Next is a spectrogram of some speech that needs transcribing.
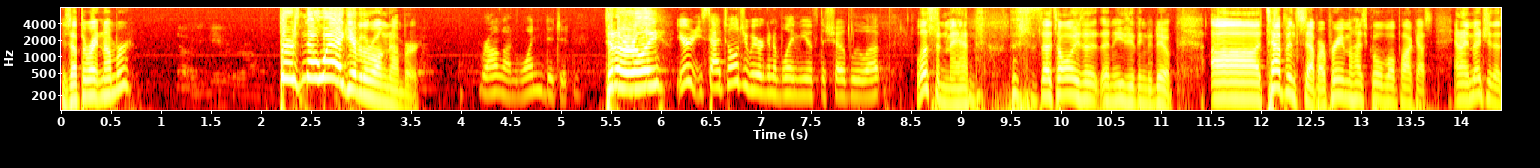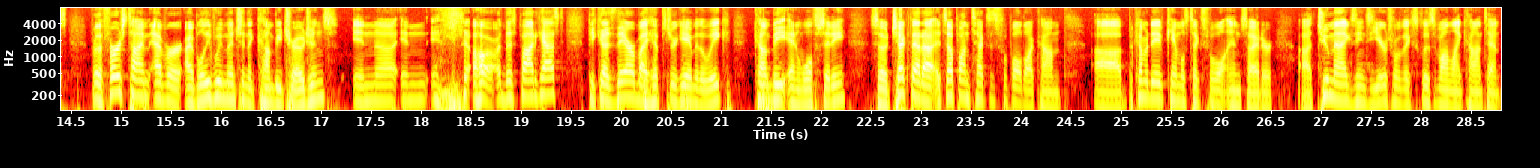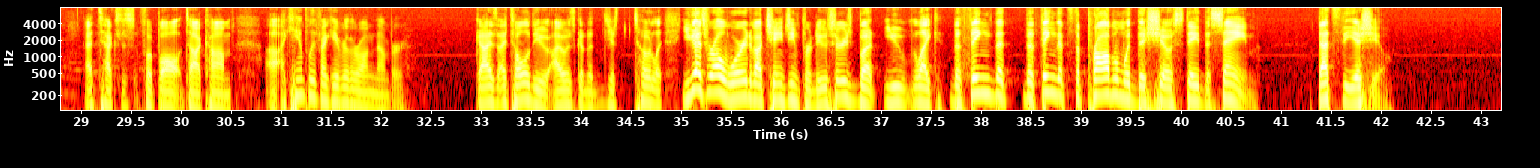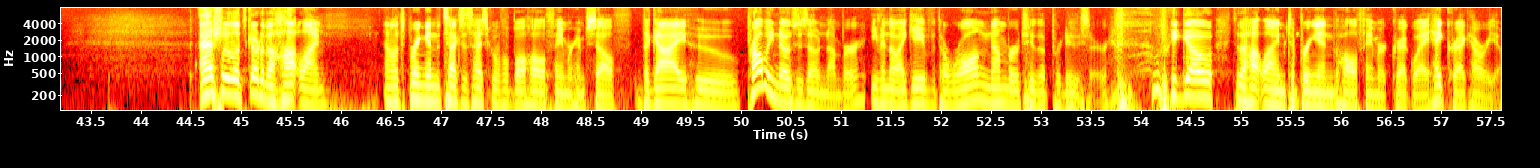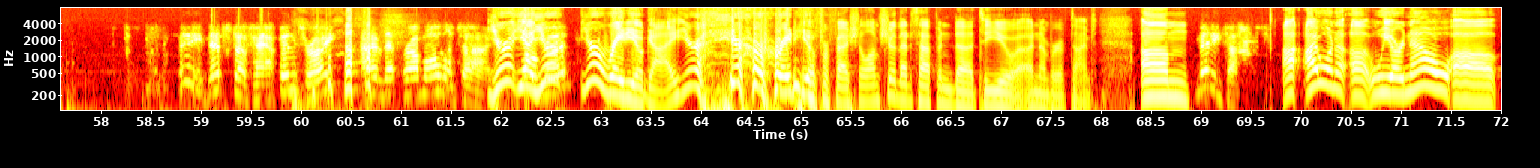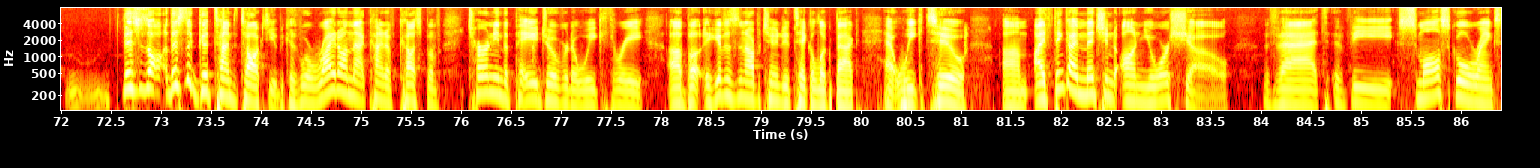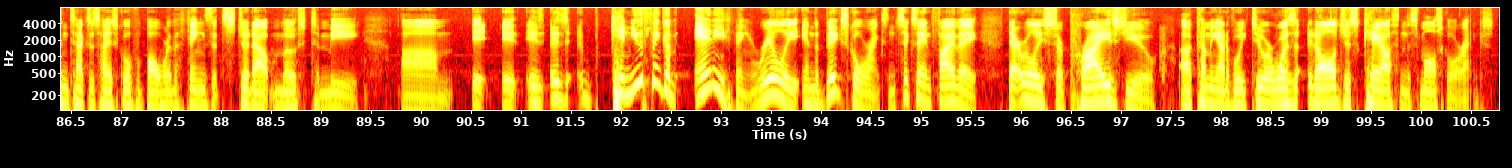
Is that the right number? No, you gave her the wrong number. There's no way I gave her the wrong number. Wrong on one digit. Did I really? You're. I told you we were gonna blame you if the show blew up. Listen, man, this is, that's always a, an easy thing to do. Uh, Tep and Step, our premium high school football podcast, and I mentioned this for the first time ever. I believe we mentioned the Cumby Trojans in uh, in in uh, this podcast because they are my hipster game of the week, Cumby and Wolf City. So check that out. It's up on TexasFootball.com. Uh, become a Dave Campbell's Texas Football Insider. Uh, two magazines, a year's worth of exclusive online content at TexasFootball.com. Uh, I can't believe I gave her the wrong number. Guys, I told you I was gonna just totally. You guys were all worried about changing producers, but you like the thing that the thing that's the problem with this show stayed the same. That's the issue. Ashley, let's go to the hotline and let's bring in the Texas High School Football Hall of Famer himself, the guy who probably knows his own number, even though I gave the wrong number to the producer. we go to the hotline to bring in the Hall of Famer Craig Way. Hey, Craig, how are you? Hey, that stuff happens, right? I have that problem all the time. You're yeah, All you're good. you're a radio guy. You're you're a radio professional. I'm sure that's happened uh, to you a, a number of times. Um, many times. I, I want to. Uh, we are now. Uh, this is all. This is a good time to talk to you because we're right on that kind of cusp of turning the page over to week three. Uh, but it gives us an opportunity to take a look back at week two. Um, I think I mentioned on your show that the small school ranks in Texas high school football were the things that stood out most to me. Um, it, it is, is can you think of anything really in the big school ranks in 6A and 5A that really surprised you uh, coming out of week two, or was it all just chaos in the small school ranks?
